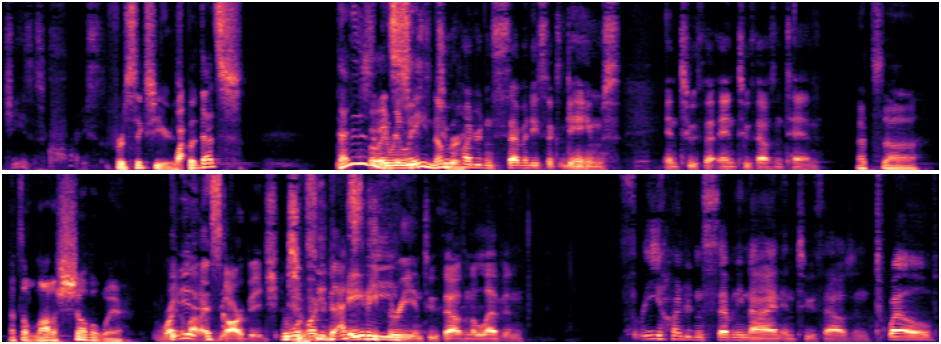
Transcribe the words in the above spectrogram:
Jesus Christ. For six years, Wow. but that's that is So an they insane released number. 276 games in, two, in 2010. That's uh that's a lot of shovelware. Right, It a lot is- of garbage. Well, see, that's the- in 2011. 379 in 2012.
